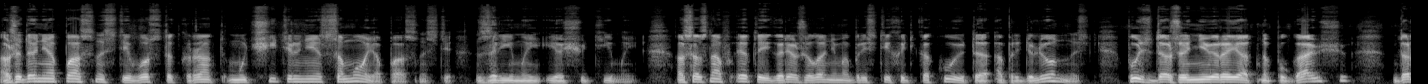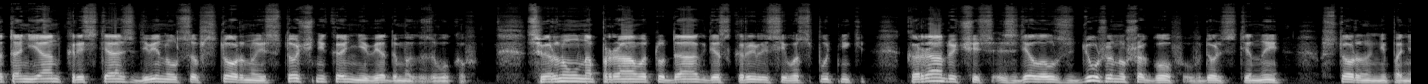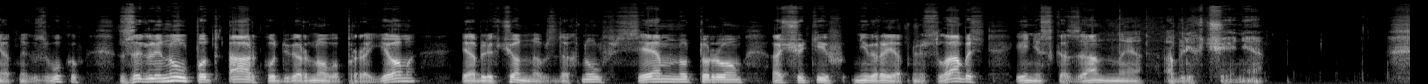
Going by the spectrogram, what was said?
Ожидание опасности во стократ мучительнее самой опасности, зримой и ощутимой. Осознав это и горя желанием обрести хоть какую-то определенность, пусть даже невероятно пугающую, Д'Артаньян, крестясь, двинулся в сторону источника неведомых звуков свернул направо туда, где скрылись его спутники, крадучись, сделал с дюжину шагов вдоль стены в сторону непонятных звуков, заглянул под арку дверного проема и облегченно вздохнул всем нутром, ощутив невероятную слабость и несказанное облегчение.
